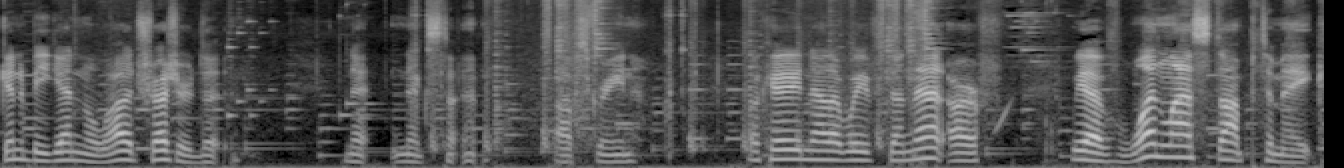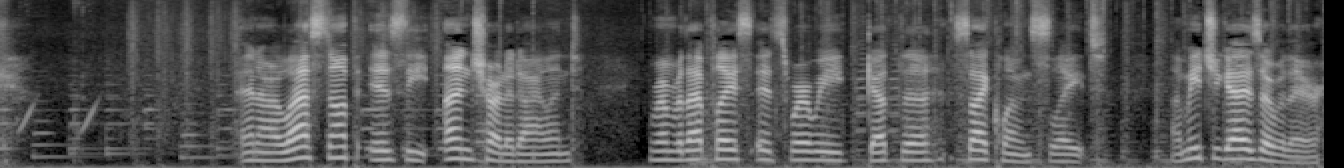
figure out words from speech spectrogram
Gonna be getting a lot of treasure ne next time off screen. Okay, now that we've done that, our we have one last stop to make. And our last stop is the Uncharted Island. Remember that place? It's where we got the Cyclone Slate. I'll meet you guys over there.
